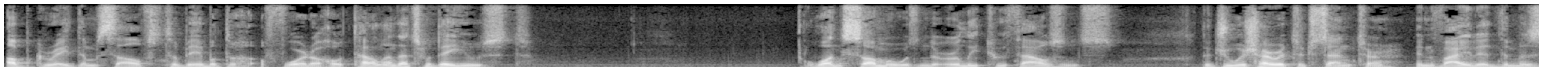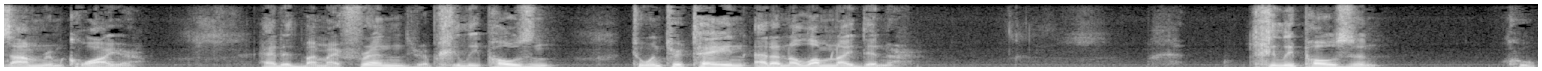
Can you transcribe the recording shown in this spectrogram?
upgrade themselves to be able to afford a hotel, and that's what they used. One summer was in the early 2000s. The Jewish Heritage Center invited the Mizamrim Choir, headed by my friend Reb Chili Posen, to entertain at an alumni dinner. Chili Posen, who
